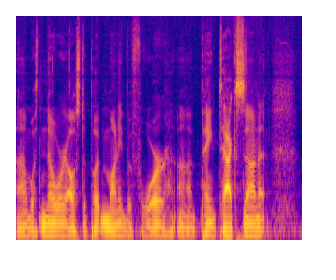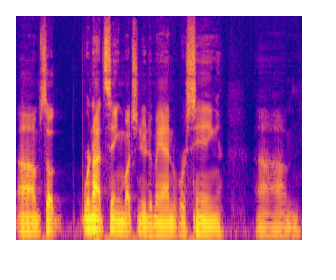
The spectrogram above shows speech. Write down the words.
um, with nowhere else to put money before uh, paying taxes on it. Um, so we're not seeing much new demand. We're seeing um,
